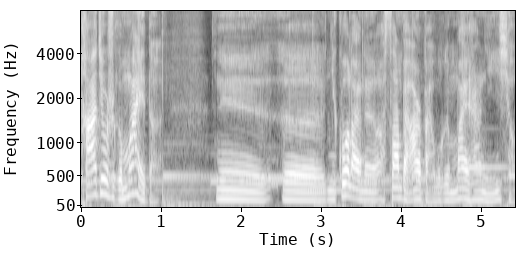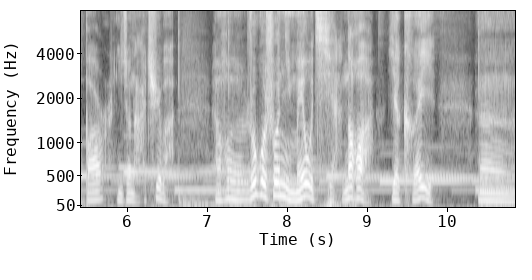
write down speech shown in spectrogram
他就是个卖的，你呃，你过来呢，三百、二百，我给卖上你一小包，你就拿去吧。然后如果说你没有钱的话，也可以。嗯，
